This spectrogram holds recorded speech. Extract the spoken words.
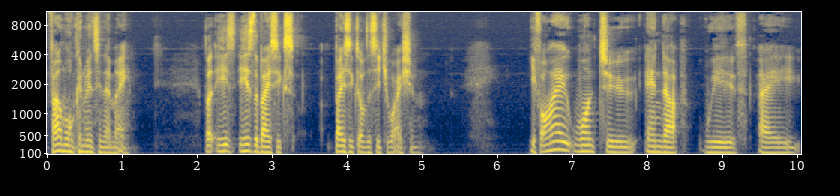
far more convincing than me. But here's, here's the basics, basics of the situation. If I want to end up with a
